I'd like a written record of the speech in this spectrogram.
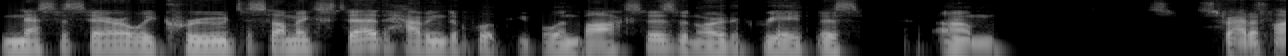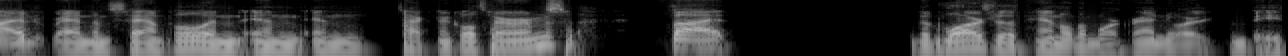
necessarily crude to some extent, having to put people in boxes in order to create this um, stratified random sample in, in, in technical terms. But the larger the panel, the more granular it can be.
